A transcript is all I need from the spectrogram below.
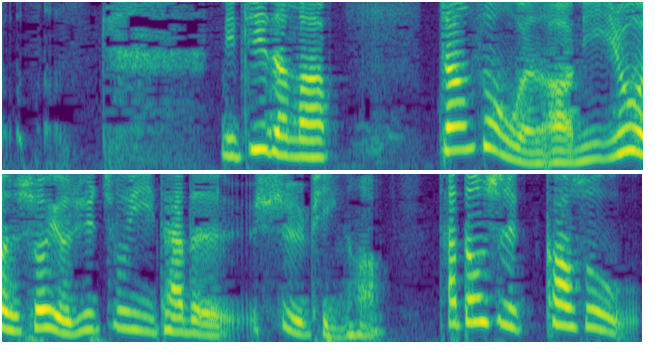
你记得吗？张颂文啊，你如果说有去注意他的视频哈。他都是告诉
